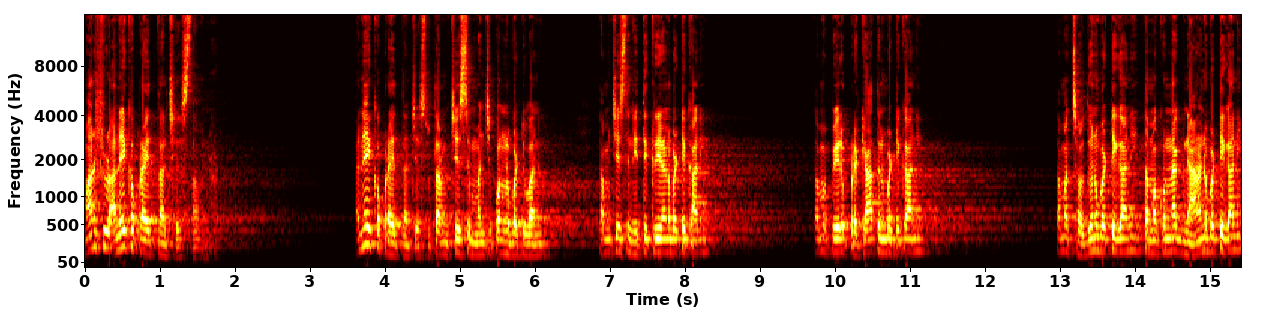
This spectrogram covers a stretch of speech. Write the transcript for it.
మనుషుడు అనేక ప్రయత్నాలు చేస్తూ ఉన్నాడు. అనేక ప్రయత్నాలు చేస్తాడు తమ చేసే మంచి పనులు బట్టి కానీ తమ చేసే నిత్యక్రియలను బట్టి కానీ తమ పేరు ప్రఖ్యాతను బట్టి కానీ తమ చదువును బట్టి కానీ తమకున్న జ్ఞానాన్ని బట్టి కానీ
